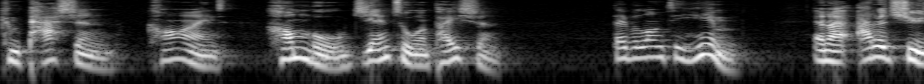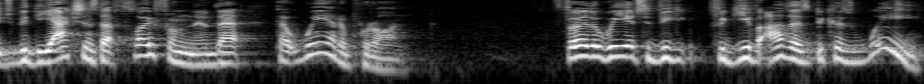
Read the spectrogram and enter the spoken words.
compassion, kind, humble, gentle, and patient, they belong to Him and our attitudes with the actions that flow from them that, that we are to put on. Further, we are to forgive others because we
